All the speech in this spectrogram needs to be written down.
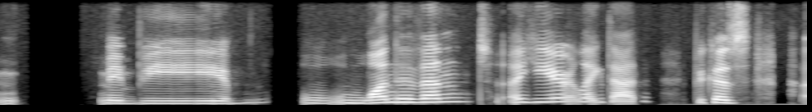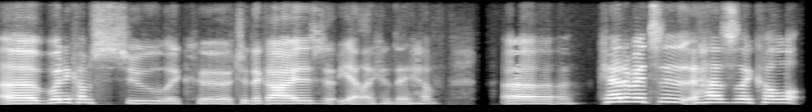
m- maybe one event a year like that because uh when it comes to like uh, to the guys yeah like they have uh Katowice uh, has like a lot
